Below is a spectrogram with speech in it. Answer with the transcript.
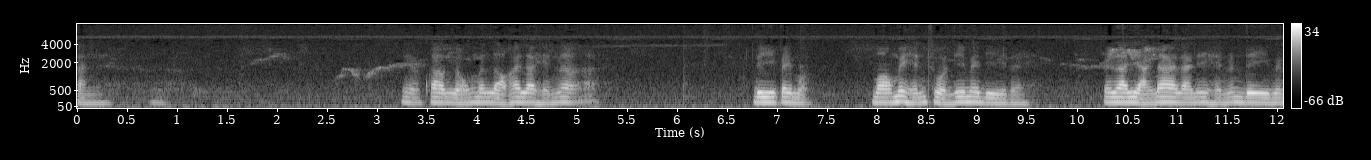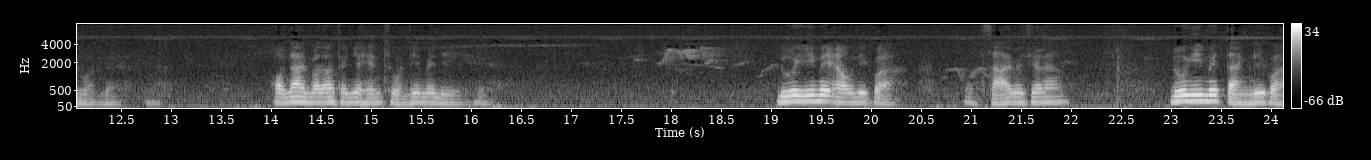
กัน เนี่ย ความหลงมันหลอกให้เราเห็นว่า ดีไปหมด มองไม่เห็นส่วนที่ไม่ดีเลย เวลาอยากได้อะไรนี่เห็นมันดีไปหมดเลย พอได้มาแล้วถึงจะเห็นส่วนที่ไม่ดีดูอย่างนี้ไม่เอาดีกว่า สายไปเสียแล้วดูอย่างนี้ไม่แต่งดีกว่า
